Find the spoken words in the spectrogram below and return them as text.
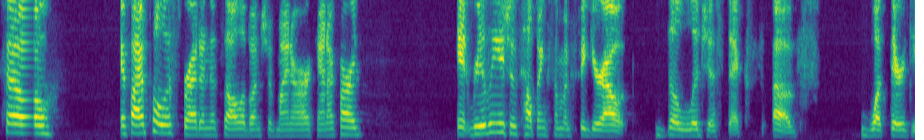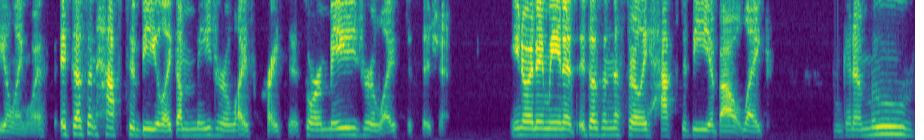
So, if I pull a spread and it's all a bunch of minor arcana cards, it really is just helping someone figure out the logistics of what they're dealing with. It doesn't have to be like a major life crisis or a major life decision. You know what I mean? It, it doesn't necessarily have to be about like, I'm going to move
